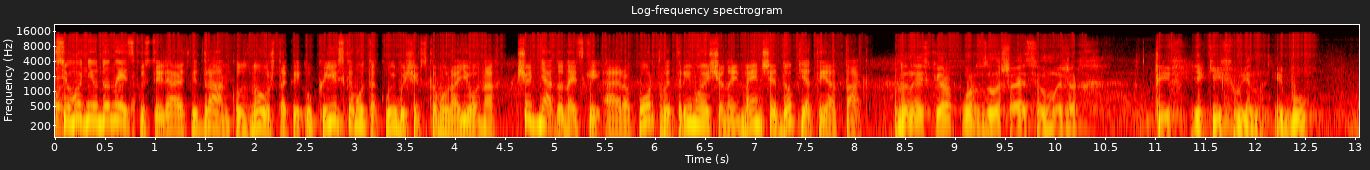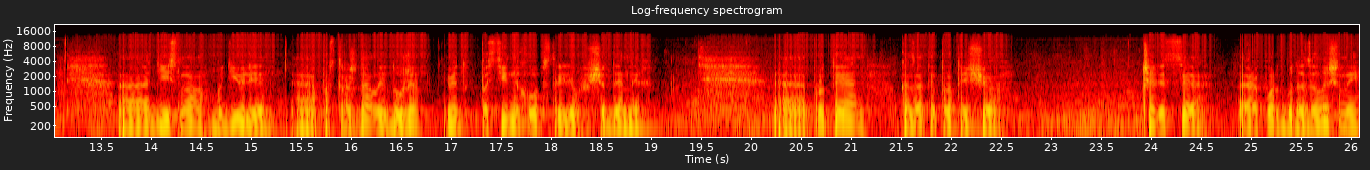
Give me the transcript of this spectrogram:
Сьогодні у Донецьку стріляють від ранку, знову ж таки у Київському та Куйбишівському районах. Щодня Донецький аеропорт витримує щонайменше до п'яти атак. Донецький аеропорт залишається в межах тих, яких він і був. Е, Дійсно, будівлі е, постраждали дуже від постійних обстрілів щоденних. Е, Проте казати про те, що через це аеропорт буде залишений,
